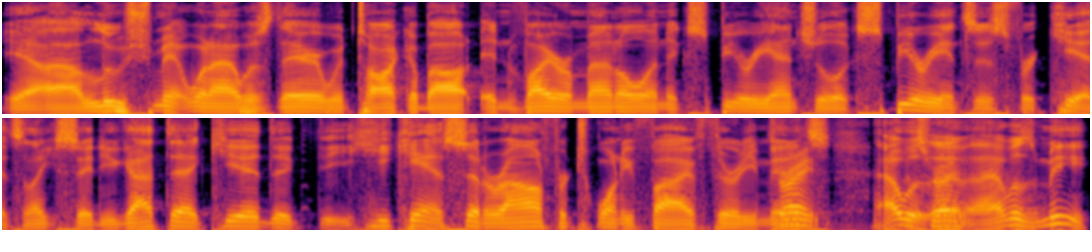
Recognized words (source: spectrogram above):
Yeah, uh, Lou Schmidt, when I was there, would talk about environmental and experiential experiences for kids. And like you said, you got that kid that he can't sit around for 25, 30 minutes. Right. That was right. that was me.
